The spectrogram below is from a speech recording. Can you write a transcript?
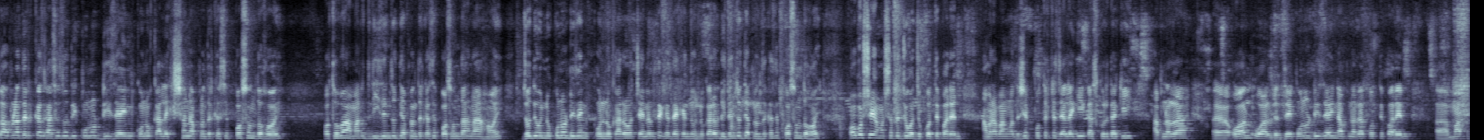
তো আপনাদের কাছে যদি কোনো ডিজাইন কোনো কালেকশন আপনাদের কাছে পছন্দ হয় অথবা আমার ডিজাইন যদি আপনাদের কাছে পছন্দ না হয়, যদি অন্য কোনো ডিজাইন অন্য কারও চ্যানেল থেকে দেখেন অন্য কারও ডিজাইন যদি আপনাদের কাছে পছন্দ হয়, অবশ্যই আমার সাথে যোগাযোগ করতে পারেন। আমরা বাংলাদেশের প্রত্যেকটা জেলায় গিয়ে কাজ করে থাকি। আপনারা অল ওয়ার্ল্ড যে কোনো ডিজাইন আপনারা করতে পারেন। মাত্র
